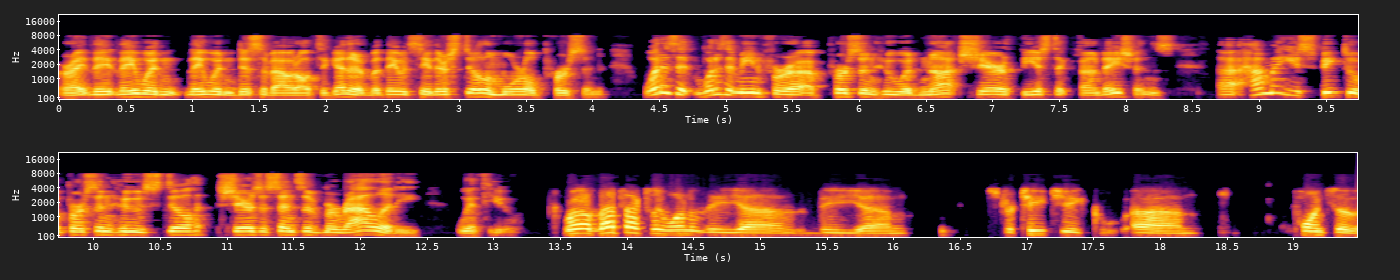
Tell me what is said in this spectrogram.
right? They they wouldn't they wouldn't disavow it altogether, but they would say they're still a moral person. What does it what does it mean for a person who would not share theistic foundations? Uh, how might you speak to a person who still shares a sense of morality with you? Well, that's actually one of the uh, the um, strategic um, points of,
